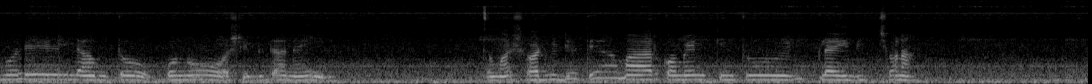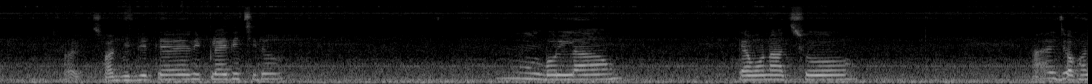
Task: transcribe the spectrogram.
ভরে এলাম তো কোনো অসুবিধা নেই। তোমার শর্ট ভিডিওতে আমার কমেন্ট কিন্তু রিপ্লাই দিচ্ছ না। শর্ট ভিডিওতে রিপ্লাই দিচ্ছি তো? বললাম, কেমন আছো? আর যখন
